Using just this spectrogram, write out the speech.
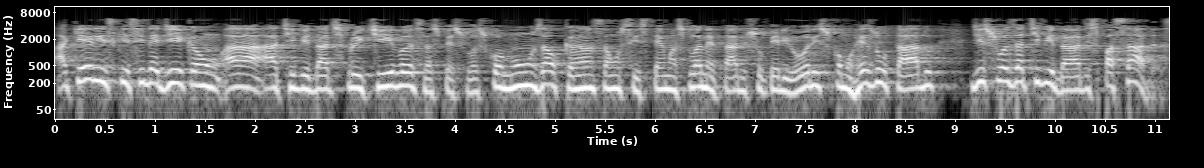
Aqueles que se dedicam a atividades fruitivas, as pessoas comuns, alcançam os sistemas planetários superiores como resultado de suas atividades passadas.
